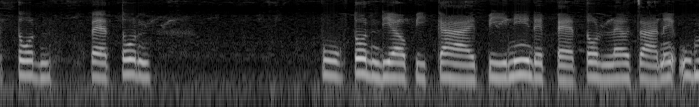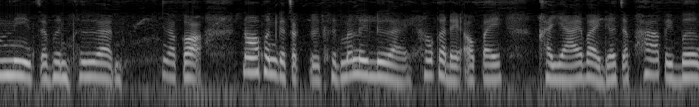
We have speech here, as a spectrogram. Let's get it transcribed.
ดต้นแปดต้น ปลูกต้นเดียวปีกาย ปีนี้ได้แปดต้นแล้วจ้ะในอุ้มนี่จะเพื่อนๆแล้วก็นอกเพิ่นก็จะเกิดขึ้นมาเรื่อยๆเขาก็ได้เอาไปขยายไว้เดี๋ยวจะพาไปเบิง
